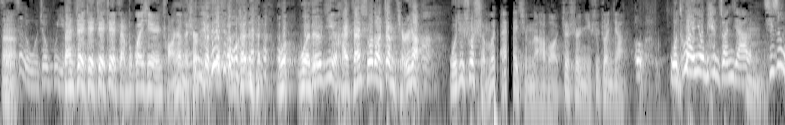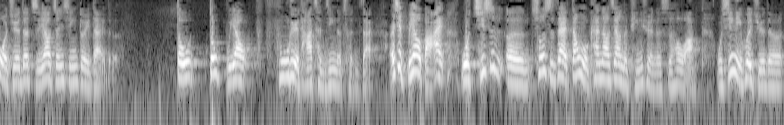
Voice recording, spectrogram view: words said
这这个我就不言。但这这这这咱不关心人床上的事儿。我我的意还咱说到正题上。我就说什么爱情呢，阿宝，这事你是专家。哦，我突然又变专家了。其实我觉得，只要真心对待的，都都不要忽略他曾经的存在，而且不要把爱。我其实呃，说实在，当我看到这样的评选的时候啊，我心里会觉得，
